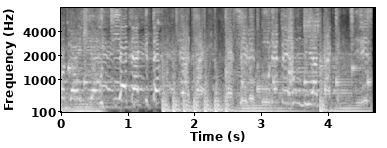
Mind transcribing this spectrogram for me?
papagaya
